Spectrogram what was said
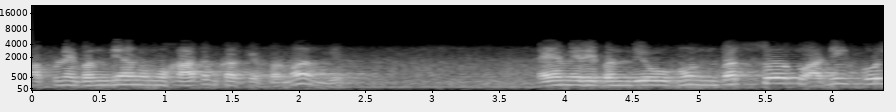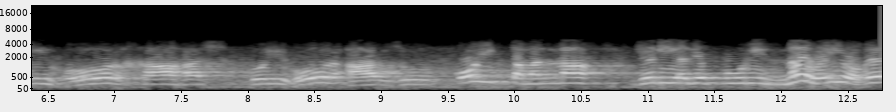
اپنے بندیاں مخاطب کر کے فرمان گے، اے میرے بندیو ہوں بسو تاری کوئی ہور خواہش، کوئی ہور آرزو، کوئی تمنا جڑی اجے پوری نہ ہوئی ہوگی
